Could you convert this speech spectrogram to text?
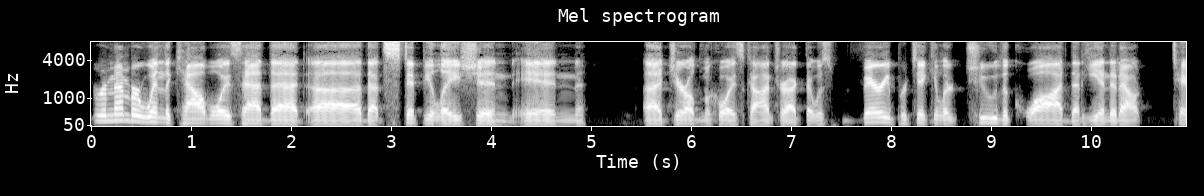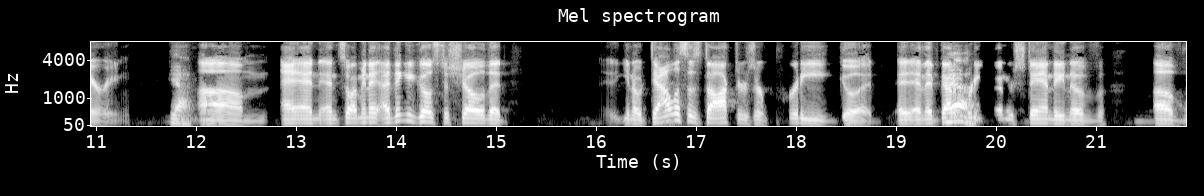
Remember when the Cowboys had that uh, that stipulation in uh, Gerald McCoy's contract that was very particular to the quad that he ended out tearing. Yeah. Um. And and so I mean I, I think it goes to show that you know Dallas's doctors are pretty good and, and they've got yeah. a pretty good understanding of of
